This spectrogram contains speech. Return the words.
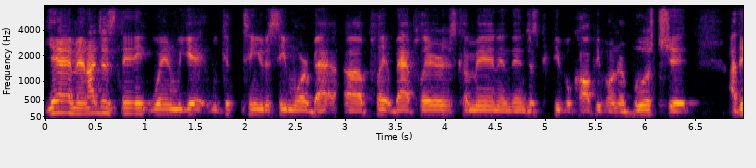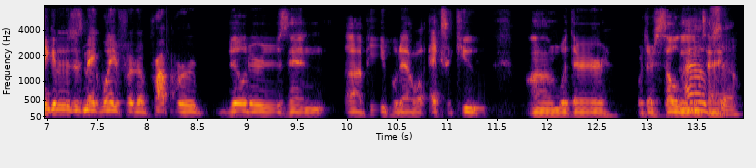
yeah, man, I just think when we get we continue to see more bad uh play, bad players come in and then just people call people on their bullshit, I think it'll just make way for the proper builders and uh people that will execute um with their with their soul I hope intact. so.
